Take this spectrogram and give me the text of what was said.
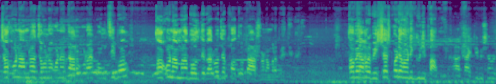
যখন আমরা জনগণের দ্বারগোড়ায় পৌঁছিব তখন আমরা বলতে পারব যে কতটা আসন আমরা পেতে পারি। তবে আমরা বিশ্বাস করি অনেকগুলি পাবো। একটি আমরা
